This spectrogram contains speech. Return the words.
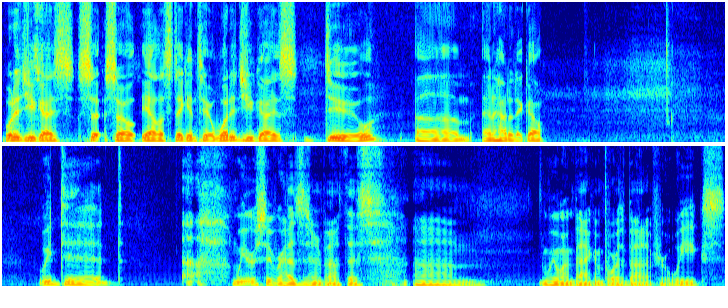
what did you guys so, so yeah let's dig into it what did you guys do um, and how did it go We did. Uh, we were super hesitant about this. Um, we went back and forth about it for weeks,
